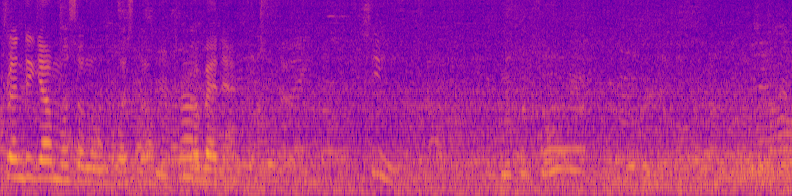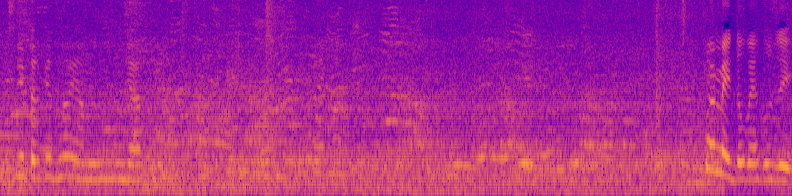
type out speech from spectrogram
Prendiamo solo questo. Va bene. Sì. Sì, perché noi abbiamo mangiato. Come dove così?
